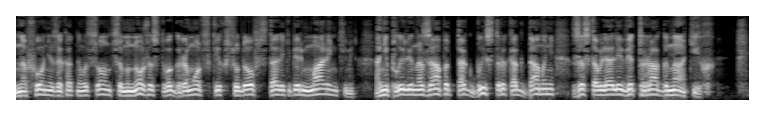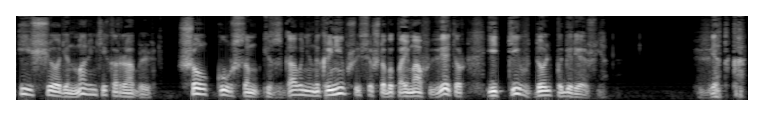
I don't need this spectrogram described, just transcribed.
На фоне закатного солнца множество громоздких судов стали теперь маленькими. Они плыли на запад так быстро, как дамани заставляли ветра гнать их — и еще один маленький корабль шел курсом из гавани, накренившийся, чтобы, поймав ветер, идти вдоль побережья. Ветка.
